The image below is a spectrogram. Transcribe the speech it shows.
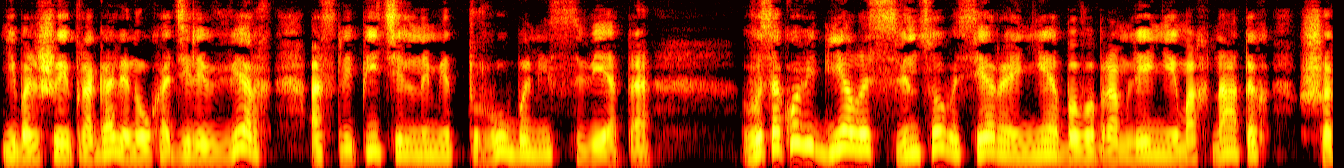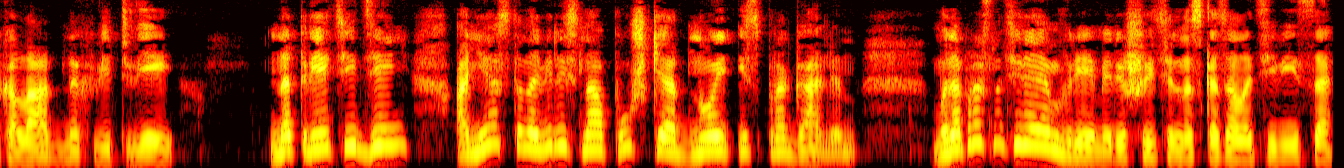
небольшие прогалины уходили вверх ослепительными трубами света. Высоко виднелось свинцово-серое небо в обрамлении мохнатых шоколадных ветвей. На третий день они остановились на опушке одной из прогалин — «Мы напрасно теряем время», — решительно сказала Тивиса.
